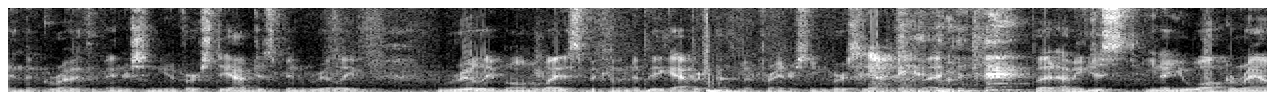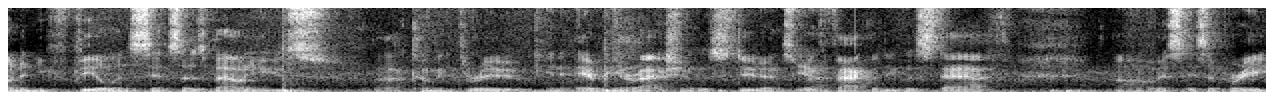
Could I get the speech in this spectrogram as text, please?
and the growth of Anderson University, I've just been really, really blown away. This is becoming a big advertisement for Anderson University, but but I mean, just you know, you walk around and you feel and sense those values uh, coming through in every interaction with students, Yeah. with faculty, with staff. Uh, it's, it's a pretty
